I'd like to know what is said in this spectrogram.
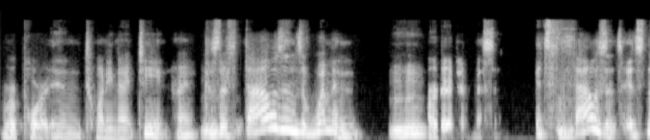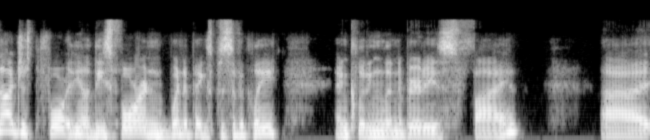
report in 2019, right? Because mm-hmm. there's thousands of women mm-hmm. murdered and missing. It's mm-hmm. thousands. It's not just four, you know, these four in Winnipeg specifically, including Linda Beardy's five. Uh,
